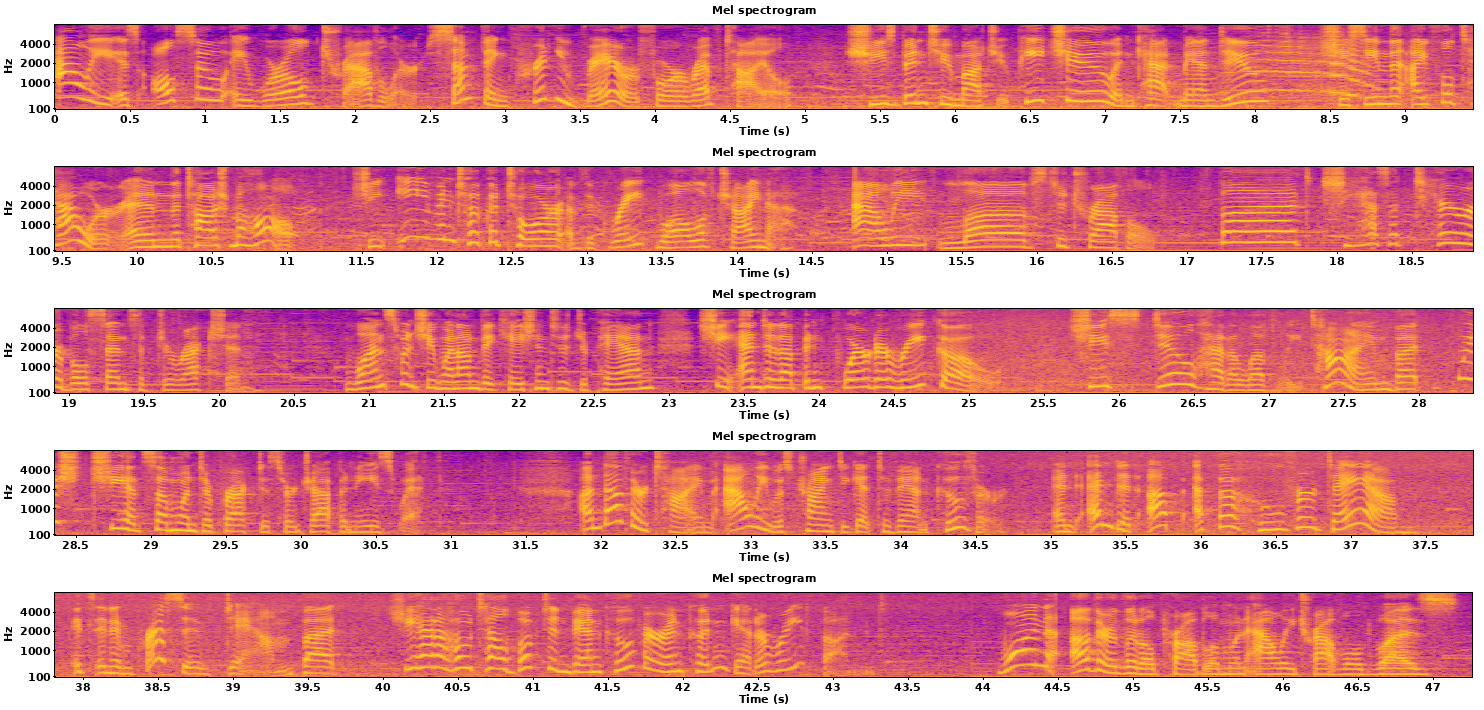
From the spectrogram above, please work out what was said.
Allie is also a world traveler, something pretty rare for a reptile. She's been to Machu Picchu and Kathmandu. She's seen the Eiffel Tower and the Taj Mahal. She even took a tour of the Great Wall of China. Allie loves to travel, but she has a terrible sense of direction. Once, when she went on vacation to Japan, she ended up in Puerto Rico. She still had a lovely time, but wished she had someone to practice her Japanese with. Another time, Allie was trying to get to Vancouver and ended up at the Hoover Dam. It's an impressive dam, but she had a hotel booked in Vancouver and couldn't get a refund. One other little problem when Allie traveled was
